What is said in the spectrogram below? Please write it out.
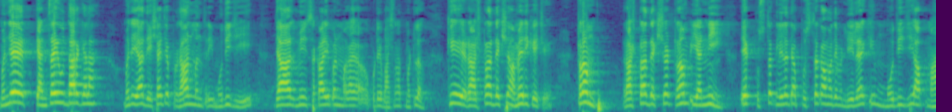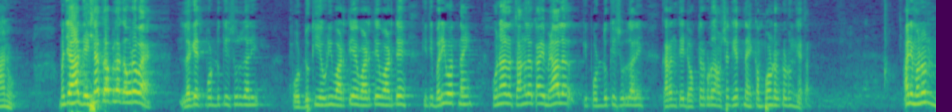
म्हणजे त्यांचाही उद्धार केला. म्हणजे या देशाचे प्रधानमंत्री मोदीजी ज्या आज मी सकाळी पण मग कुठे भाषणात म्हटलं की राष्ट्राध्यक्ष अमेरिकेचे ट्रम्प राष्ट्राध्यक्ष ट्रम्प यांनी एक पुस्तक लिहिलं त्या पुस्तकामध्ये लिहिलं आहे की मोदीजी आप महान हो. म्हणजे हा देशाचा आपला गौरव आहे. लगेच पोटदुखी सुरू झाली. पोटदुखी एवढी वाढते वाढते वाढते की ती बरी होत नाही. कुणाला चांगलं काय मिळालं की पोटदुखी सुरू झाली? कारण ते डॉक्टरकडून औषध घेत नाही कंपाऊंडरकडून घेतात. आणि म्हणून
